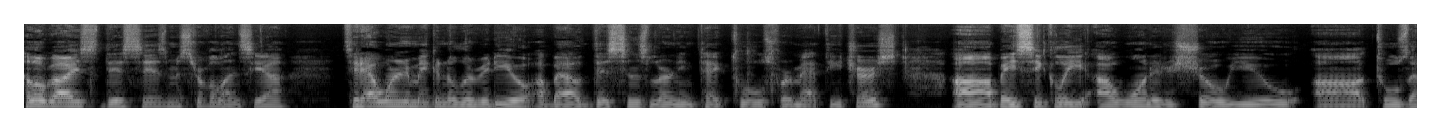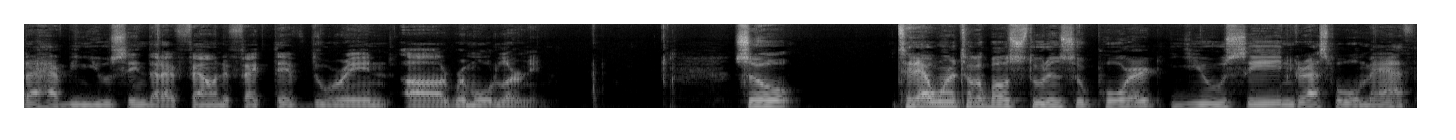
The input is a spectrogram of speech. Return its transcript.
Hello guys, this is Mr. Valencia. Today I wanted to make another video about distance learning tech tools for math teachers. Uh, basically, I wanted to show you uh, tools that I have been using that I found effective during uh, remote learning. So today I want to talk about student support using Graspable Math.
